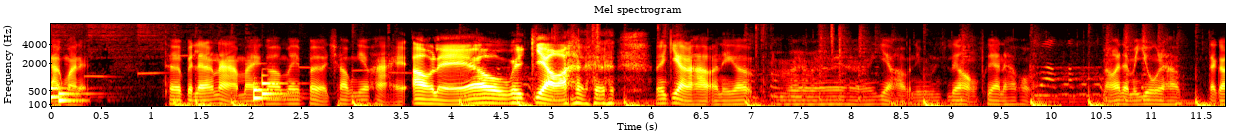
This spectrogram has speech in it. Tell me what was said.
ทักมาเนี่ย เธอเป็นอะไรนักหนาไหมก็ไม่เปิดชอบเงียบหาย เอาแล้วไม่เกี่ยวอะไม่เกี่ยวนะครับ อันนี้ก็ไม่ไม่ไม่ไม่เกี่ยวครับ อันนี้เป็นเรื่องของเพื่อนนะครับผม เราก็จะไม่ยุ่งนะครับ แต่ก็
